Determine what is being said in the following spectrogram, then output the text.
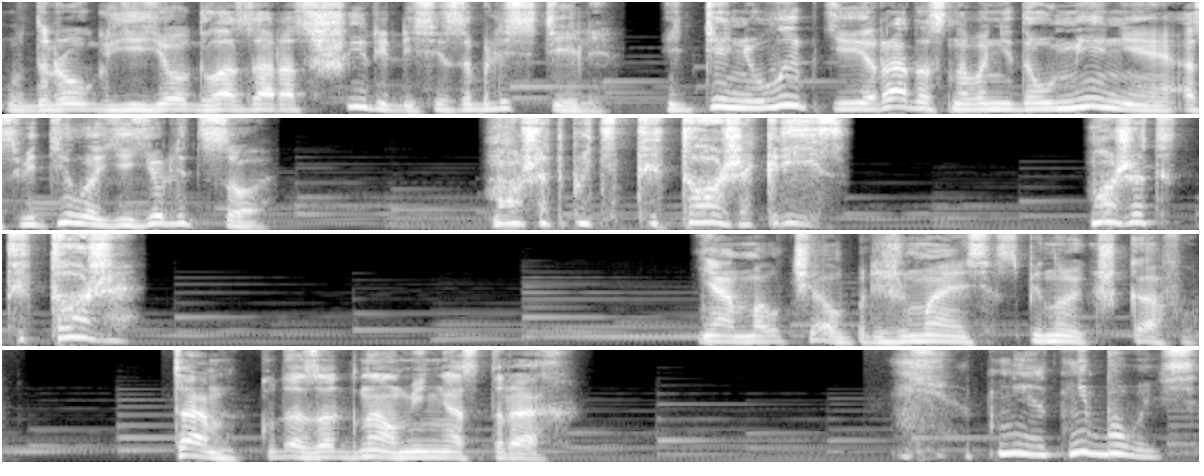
Вдруг ее глаза расширились и заблестели, и тень улыбки и радостного недоумения осветила ее лицо. «Может быть, ты тоже, Крис? Может, ты тоже?» Я молчал, прижимаясь спиной к шкафу. Там, куда загнал меня страх. «Нет, нет, не бойся.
